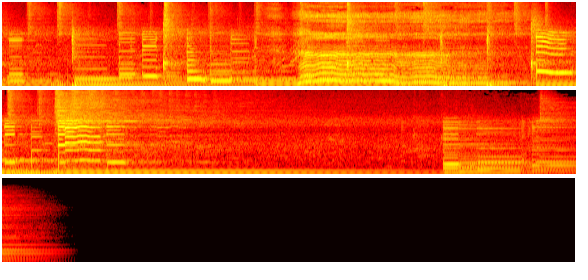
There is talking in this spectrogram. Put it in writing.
I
